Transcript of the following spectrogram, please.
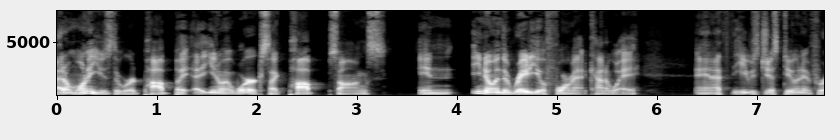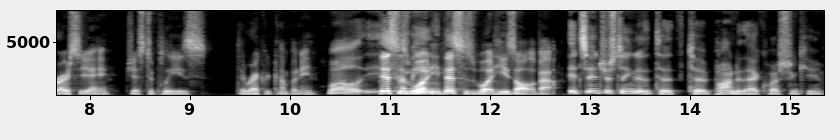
I don't want to use the word pop, but uh, you know, it works like pop songs in you know in the radio format kind of way. And I th- he was just doing it for RCA, just to please the record company. Well, This I is what mean, this is what he's all about. it's interesting to, to to ponder that question, Q,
